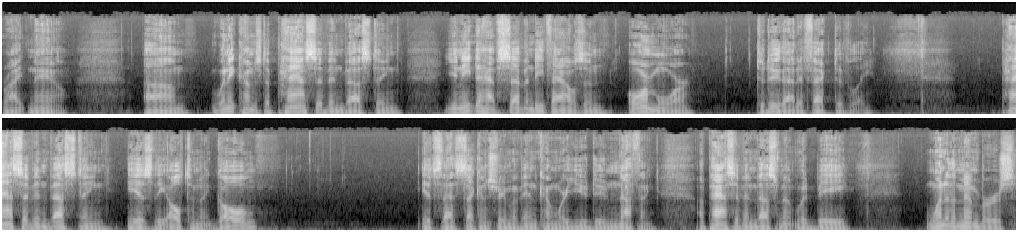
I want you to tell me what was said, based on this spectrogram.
right now. Um, when it comes to passive investing, you need to have 70,000 or more to do that effectively. Passive investing is the ultimate goal. It's that second stream of income where you do nothing. A passive investment would be one of the members,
